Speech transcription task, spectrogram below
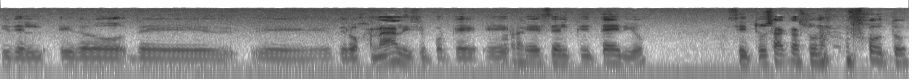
y, del, y de, lo, de, de, de, los análisis, porque Correcto. es el criterio. Si tú sacas una foto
